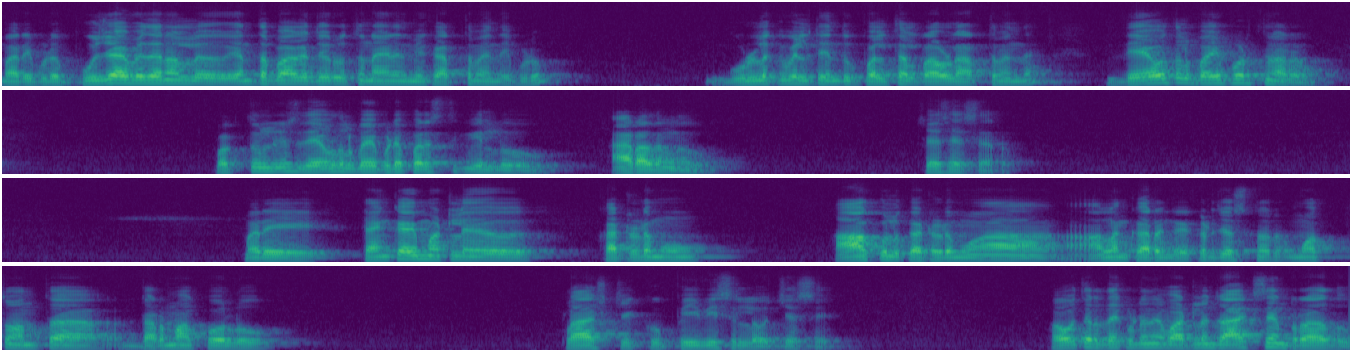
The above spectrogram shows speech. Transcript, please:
మరి ఇప్పుడు పూజా విధానాలు ఎంత బాగా జరుగుతున్నాయని మీకు అర్థమైంది ఇప్పుడు? గుళ్ళకి వెళ్తే ఎందుకు ఫలితాలు రావడం అర్థమైందా? దేవతలు భయపడుతున్నారు. భక్తులు చూసి దేవతలు భయపడే పరిస్థితికి వీళ్ళు ఆరాధనలు చేసేశారు. మరి టెంకాయ మట్టలు కట్టడము ఆకులు కట్టడము ఆ అలంకారంగా ఎక్కడ చేస్తున్నారు? మొత్తం అంతా ధర్మాకోలు ప్లాస్టిక్ పీవీసీలో వచ్చేసాయి. పవిత్రత ఎక్కడుంది వాటి నుంచి ఆక్సిజన్ రాదు.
